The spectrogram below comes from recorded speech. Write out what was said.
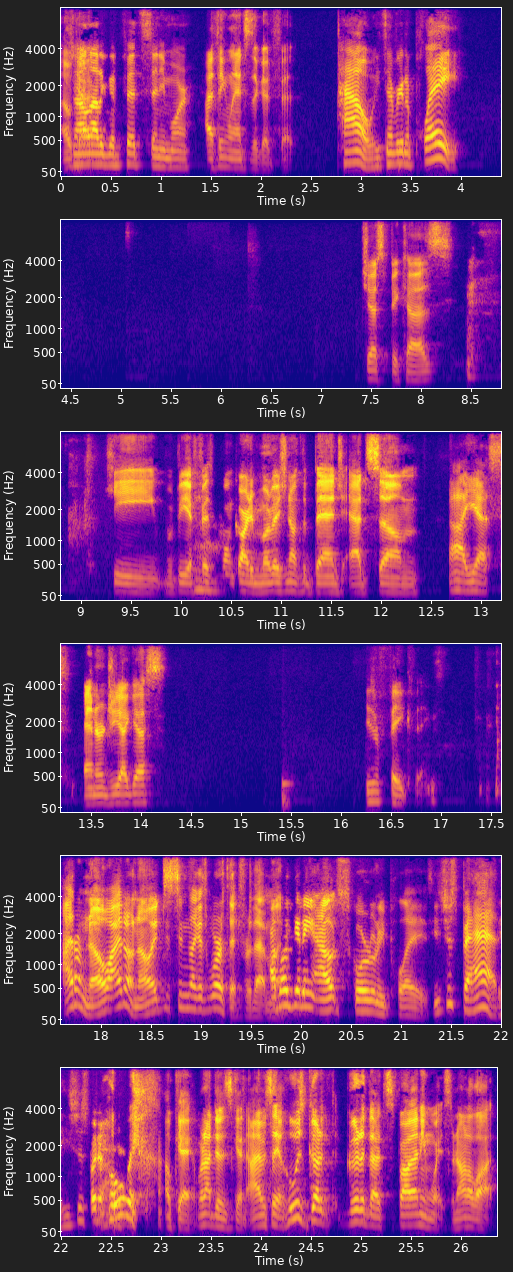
There's okay. not a lot of good fits anymore. I think Lance is a good fit. How? He's never going to play. Just because he would be a fifth point guard, in motivation off the bench, add some ah yes energy, I guess. These are fake things. I don't know. I don't know. It just seems like it's worth it for that. Much. How about getting outscored when he plays? He's just bad. He's just. But bad. who? Okay, we're not doing this again. I would say who's good good at that spot anyway. So not a lot.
